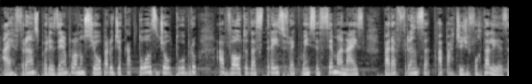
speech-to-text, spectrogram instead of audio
A Air France, por exemplo, anunciou para o dia 14 de outubro a volta das três frequências semanais para a França a partir de Fortaleza.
